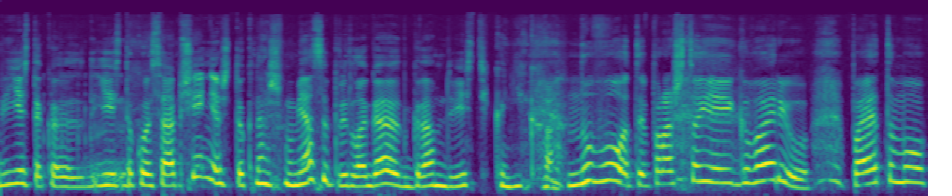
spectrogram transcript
есть такое, есть такое сообщение, что к нашему мясу предлагают грамм 200 коньяка. Ну вот, и про что я и говорю. Поэтому,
